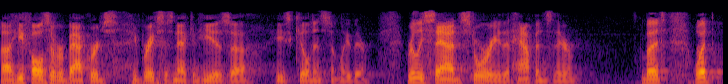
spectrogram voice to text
uh, he falls over backwards. He breaks his neck, and he is uh, he's killed instantly there. Really sad story that happens there. But what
